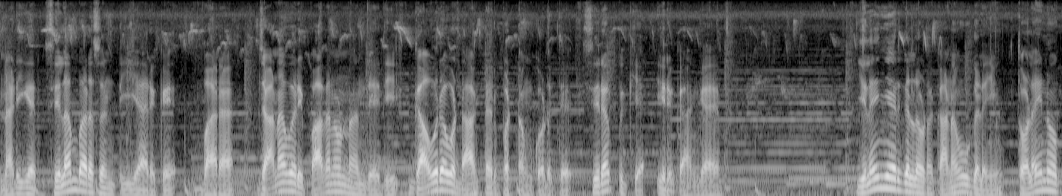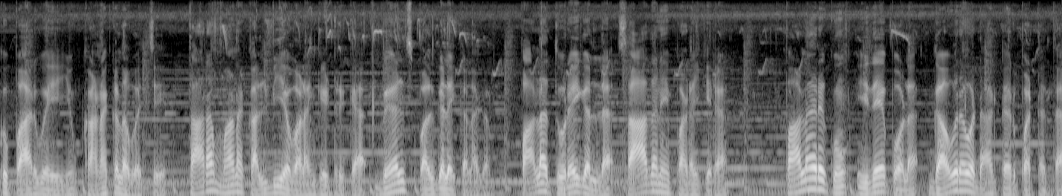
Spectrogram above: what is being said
நடிகர் சிலம்பரசன் டிஆருக்கு வர ஜனவரி பதினொன்றாம் தேதி கௌரவ டாக்டர் பட்டம் கொடுத்து சிறப்பிக்க இருக்காங்க. இளைஞர்களோட கனவுகளையும் தொலைநோக்கு பார்வையையும் கணக்கில் வச்சு தரமான கல்வியை வழங்கிட்டு இருக்க வேல்ஸ் பல்கலைக்கழகம் பல துறைகளில் சாதனை படைக்கிற பலருக்கும் இதே போல கௌரவ டாக்டர் பட்டத்தை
